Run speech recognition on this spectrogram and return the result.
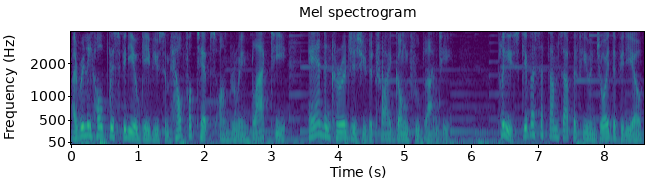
I really hope this video gave you some helpful tips on brewing black tea and encourages you to try Gongfu black tea. Please give us a thumbs up if you enjoyed the video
